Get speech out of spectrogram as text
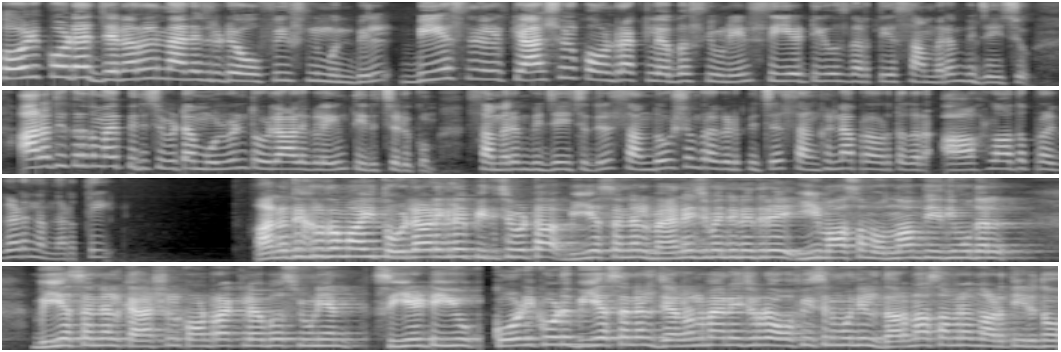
കോഴിക്കോട് ജനറൽ മാനേജറുടെ ഓഫീസിന് മുൻപിൽ B S N L casual contract labours union C A T യുസ് നടത്തിയ സമരം വിജയിച്ചു. അനധികൃതമായി പിരിച്ചുവിട്ട മുഴുവൻ തൊഴിലാളികളെയും തിരിച്ചെടുക്കും. സമരം വിജയിച്ചതിൽ സന്തോഷം പ്രകടിപ്പിച്ച് സംഘടനാ പ്രവർത്തകർ ആഹ്ലാദ പ്രകടനം നടത്തി. അനധികൃതമായി തൊഴിലാളികളെ പിരിച്ചുവിട്ട ബി എസ് എൻ എൽ മാനേജ്മെന്റിനെതിരെ ഈ മാസം ഒന്നാം തീയതി മുതൽ B S N L casual contract labours union C A T U Kozhikode B S N L general മാനേജറുടെ ഓഫീസിന് മുന്നിൽ ധർണാ സമരം നടത്തിയിരുന്നു.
